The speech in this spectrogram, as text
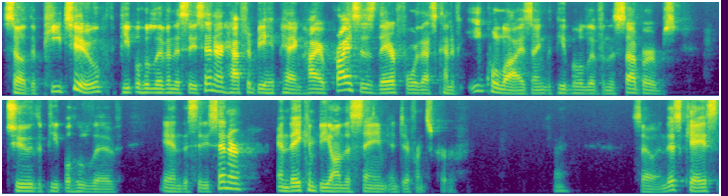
So the P2, the people who live in the city center have to be paying higher prices. Therefore, that's kind of equalizing the people who live in the suburbs to the people who live in the city center, and they can be on the same indifference curve. Okay. So in this case,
